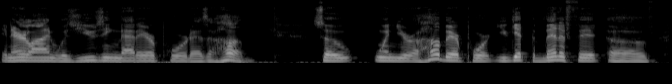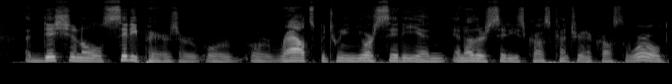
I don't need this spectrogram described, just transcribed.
an airline was using that airport as a hub. So when you're a hub airport, you get the benefit of additional city pairs or, or, or routes between your city and, and other cities across country and across the world,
